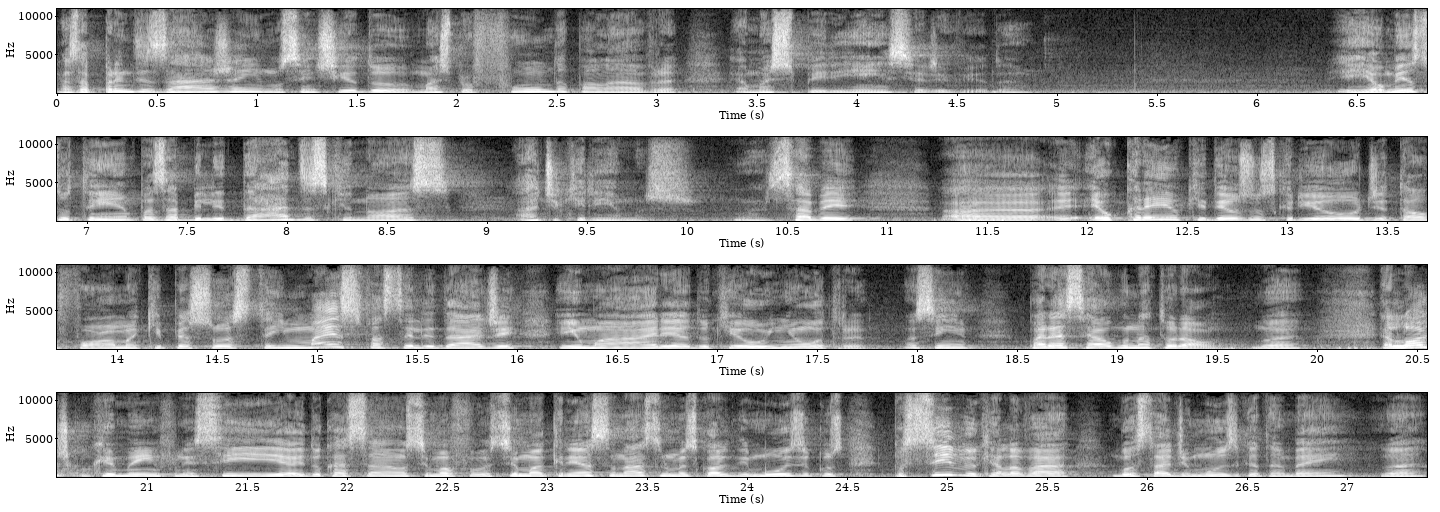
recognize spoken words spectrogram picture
Mas aprendizagem, no sentido mais profundo da palavra, é uma experiência de vida. E, ao mesmo tempo, as habilidades que nós adquirimos. Sabe, eu creio que Deus nos criou de tal forma que pessoas têm mais facilidade em uma área do que em outra. Assim, parece algo natural, não é? É lógico que meio influencia, a educação, se uma, se uma criança nasce numa escola de músicos, é possível que ela vá gostar de música também, não é?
